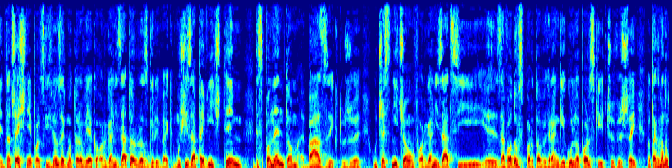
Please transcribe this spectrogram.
Jednocześnie Polski Związek Motorowy jako organizator rozgrywek musi zapewnić tym dysponentom bazy, którzy uczestniczą w organizacji e, zawodów sportowych rangi ogólnopolskiej wyższej, no tak zwaną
